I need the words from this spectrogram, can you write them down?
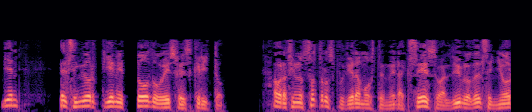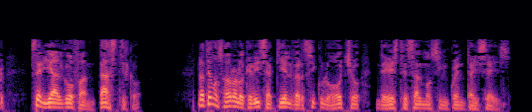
Bien, el Señor tiene todo eso escrito. Ahora, si nosotros pudiéramos tener acceso al libro del Señor, sería algo fantástico. Notemos ahora lo que dice aquí el versículo ocho de este Salmo 56.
